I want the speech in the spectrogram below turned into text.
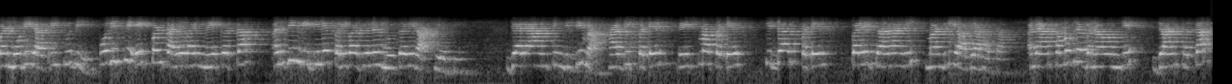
પણ મોડી રાત્રિ સુધી પોલીસે એક પણ કાર્યવાહી નહીં કરતા અંતિમ વિધિને પરિવારજનોએ મુલતવી રાખી હતી. જ્યારે આ અંતિમ વિધિમાં હાર્દિક પટેલ, રેશમા પટેલ, સિદ્ધાર્થ પટેલ, પરેશ ધારાણી માંડવી આવ્યા હતા. અને આ સમગ્ર બનાવ અંગે જાણ થતાં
